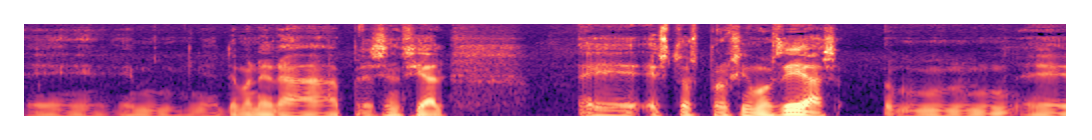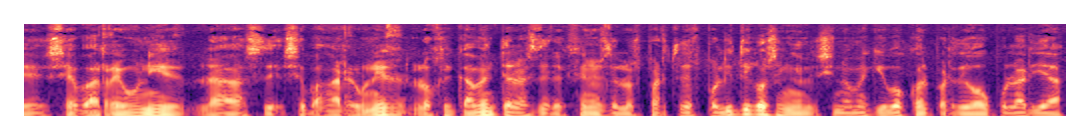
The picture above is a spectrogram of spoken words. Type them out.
de manera presencial. Eh, estos próximos días mm, eh, se va a reunir las, se van a reunir lógicamente las direcciones de los partidos políticos. Si no me equivoco el Partido Popular ya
